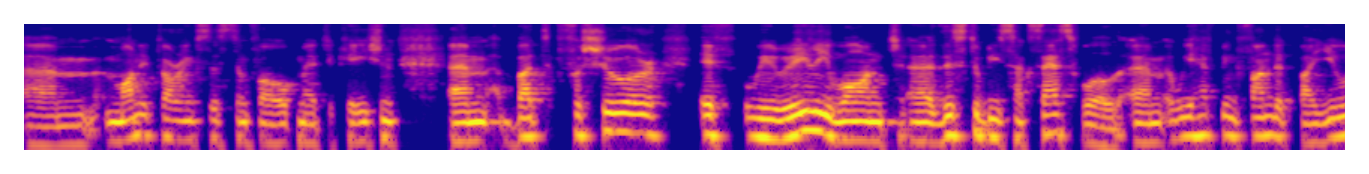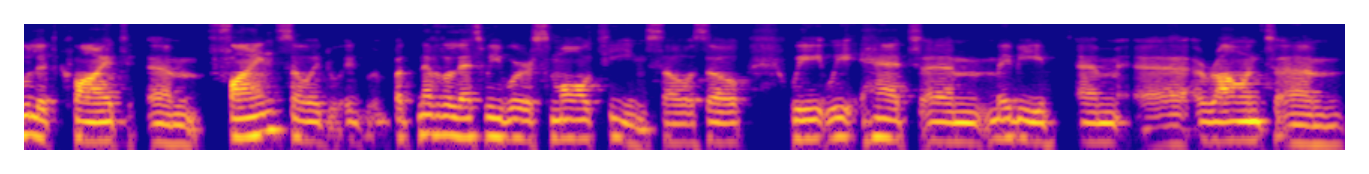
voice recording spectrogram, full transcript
um, monitoring system for open education. Um, but for sure, if we really want uh, this to be successful, um, we have been funded by ULIT quite um, fine. So, it, it, but nevertheless, we were a small team. So, so we we had maybe um, uh, around um,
